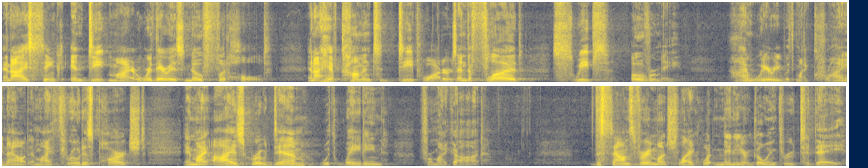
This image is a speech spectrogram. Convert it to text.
and I sink in deep mire where there is no foothold. And I have come into deep waters, and the flood sweeps over me. I'm weary with my crying out, and my throat is parched, and my eyes grow dim with waiting for my God. This sounds very much like what many are going through today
